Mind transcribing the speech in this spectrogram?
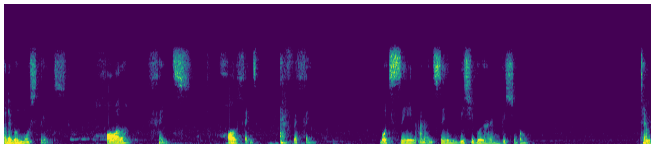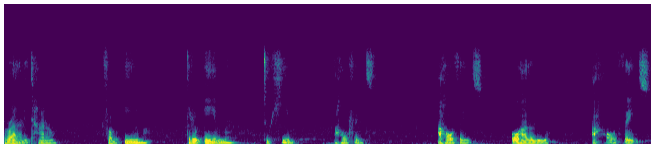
not even most things, all things, all things, everything, both seen and unseen, visible and invisible, temporal and eternal, from Him, through Him, to Him, are all things, are all things. Oh, hallelujah, are all things.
